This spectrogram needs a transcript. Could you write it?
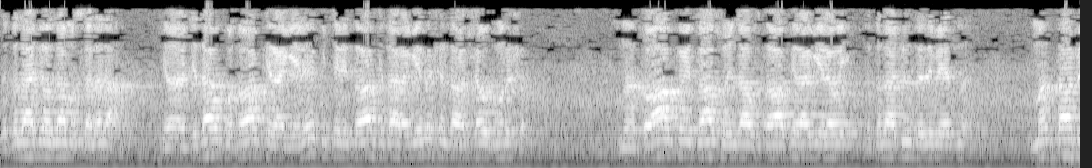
لقد آجو دا مسئلہ جدار کو تواب کرا گئے رہی کچھری تواب جدار گئے رہی شندہ شاوت منشو تواب کوئی تاس ہوئی دا تواب کرا گئے رہی لقد آجو دا دی بیتنا من تواب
